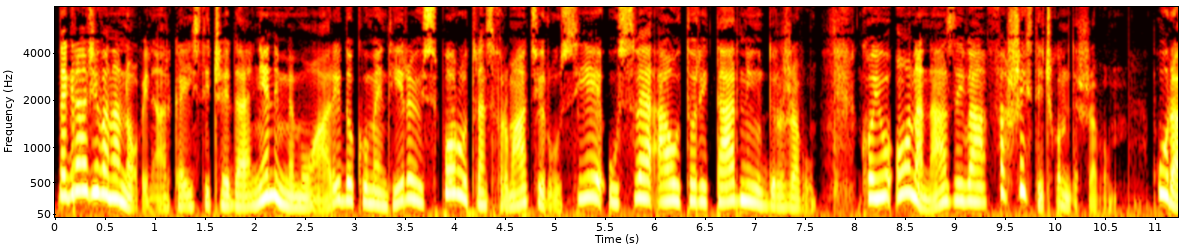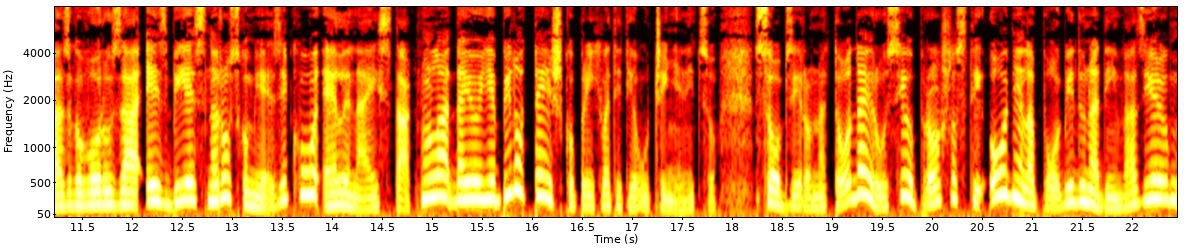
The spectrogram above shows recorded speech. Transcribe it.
Nagrađivana novinarka ističe da njeni memoari dokumentiraju sporu transformaciju Rusije u sve autoritarniju državu, koju ona naziva fašističkom državom. U razgovoru za SBS na ruskom jeziku Elena je istaknula da joj je bilo teško prihvatiti ovu činjenicu, s obzirom na to da je Rusija u prošlosti odnijela pobjedu nad invazijom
